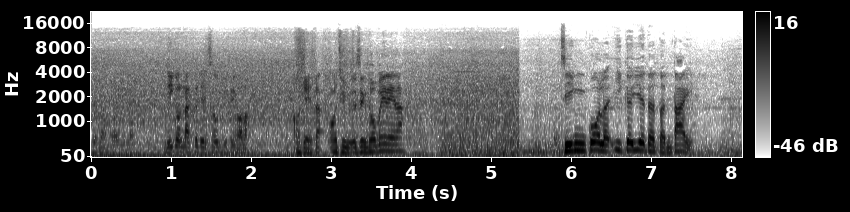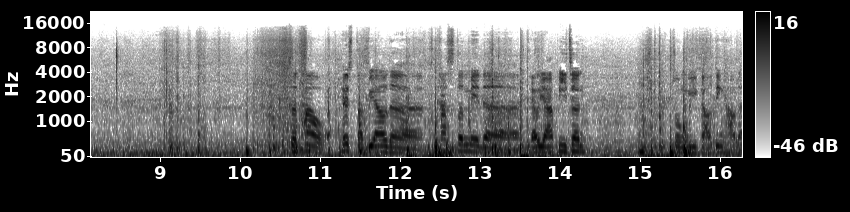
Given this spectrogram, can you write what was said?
可以啦，可以啦。呢個 nugget 收住俾我啦。OK 的，我全部承托俾你啦。经过了一个月的等待，这套 HWL 的 custom made 的獠牙避震终于搞定好了。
